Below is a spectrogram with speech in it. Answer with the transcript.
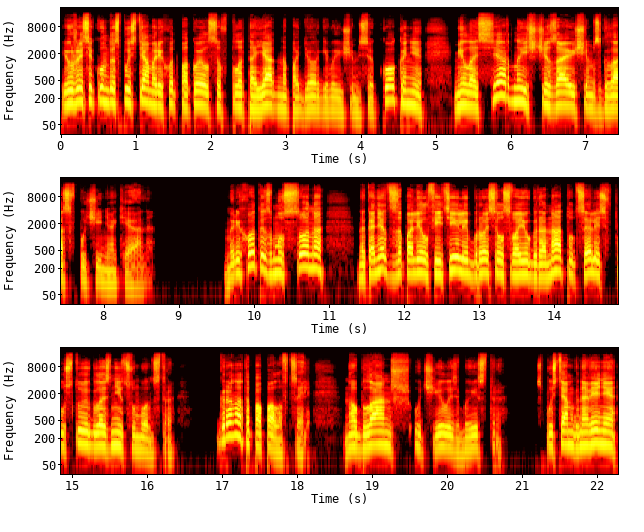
и уже секунды спустя мореход покоился в плотоядно подергивающемся коконе, милосердно исчезающем с глаз в пучине океана. Мореход из Муссона наконец запалил фитиль и бросил свою гранату, целясь в пустую глазницу монстра. Граната попала в цель, но Бланш училась быстро. Спустя мгновение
